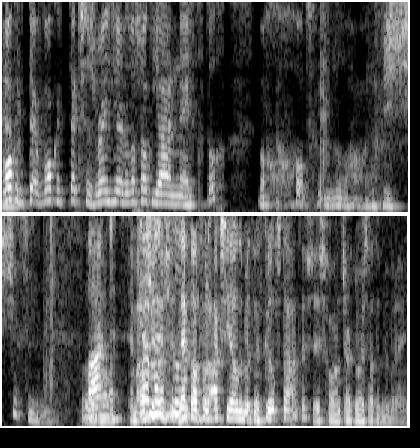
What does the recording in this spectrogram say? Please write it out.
Walker, Te- Walker Texas Ranger, dat was ook jaren 90, toch? Maar god, ik bedoel, oh ja, shit zien jullie. Maar, eh, Ja, maar als, je, ik als je bedoel- het hebt over actiehelden met een cultstatus, is gewoon Chuck Norris dat op nummer 1.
